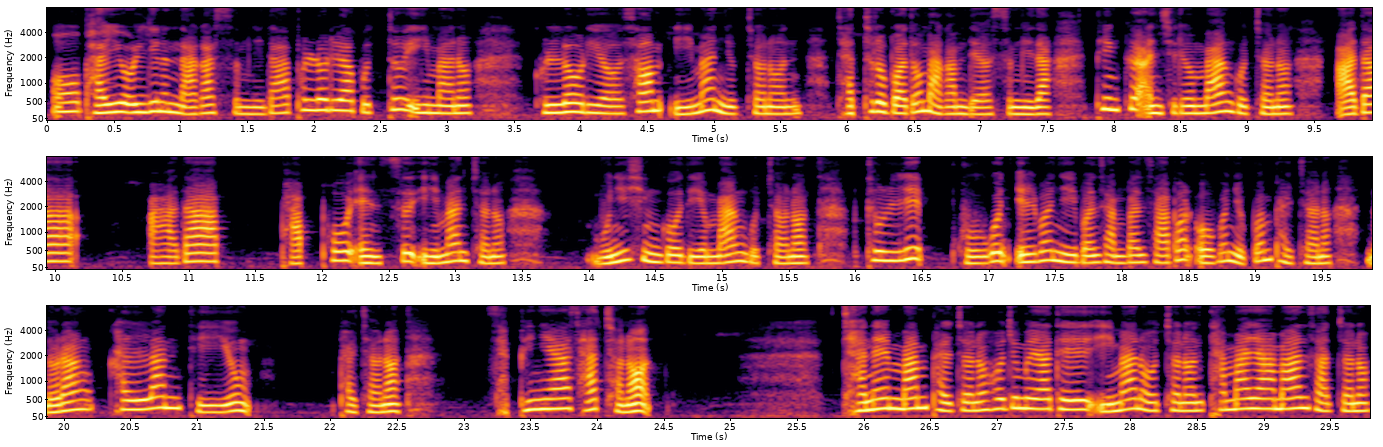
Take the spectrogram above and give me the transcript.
어, 바이올리는 나갔습니다. 플로리아 부트 2만원, 글로리어 섬 26,000원, 자트로바도 마감되었습니다. 핑크 안시륨 19,000원, 아다, 아다 바포 엔스 21,000원, 무늬신고디움 19,000원, 툴립 9군 1번, 2번, 3번, 4번, 5번, 6번 8,000원, 노랑 칼란디움 8,000원, 사피니아 4,000원, 자넷만 8,000원, 호주메아 대 25,000원, 타마야만 4,000원,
